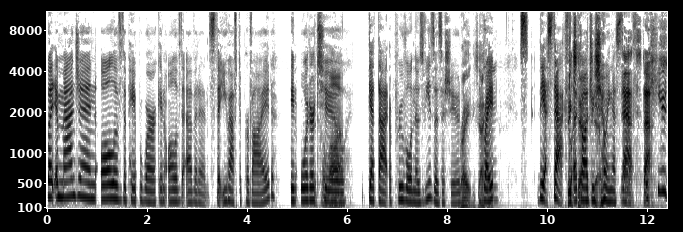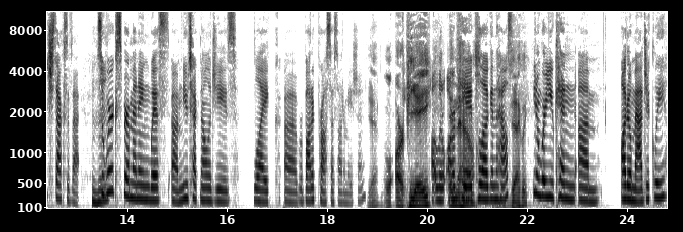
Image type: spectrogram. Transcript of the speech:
But imagine all of the paperwork and all of the evidence that you have to provide in order It's to get that approval and those visas issued. Right, exactly. Right? S- Yeah, stacks. Big like stacks, Audrey's yeah. showing us Yeah, stacks. stacks. Like huge stacks of that. So Mhm. we're experimenting with um, new technologies like uh, robotic process automation, Yeah. A little RPA. a little in the RPA house. plug in the house. Exactly. You know, where you can um, automagically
